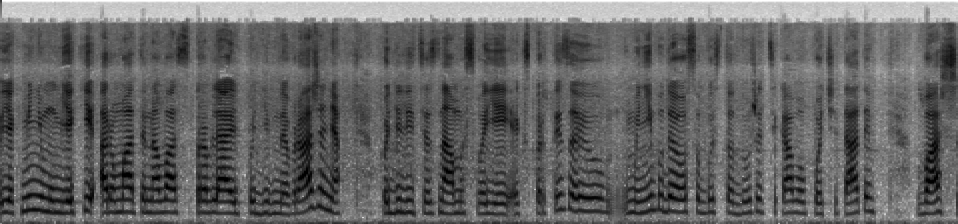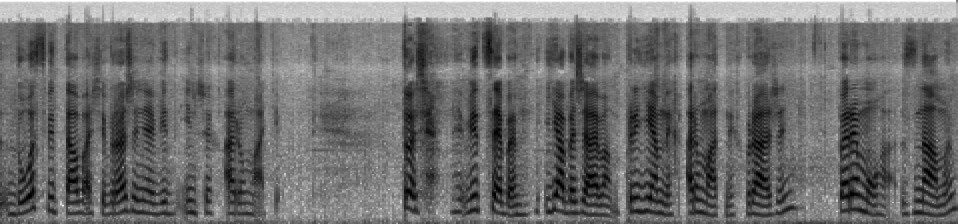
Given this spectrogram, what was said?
як мінімум, які аромати на вас справляють подібне враження. Поділіться з нами своєю експертизою. Мені буде особисто дуже цікаво почитати ваш досвід та ваші враження від інших ароматів. Тож, від себе я бажаю вам приємних ароматних вражень, перемога з нами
